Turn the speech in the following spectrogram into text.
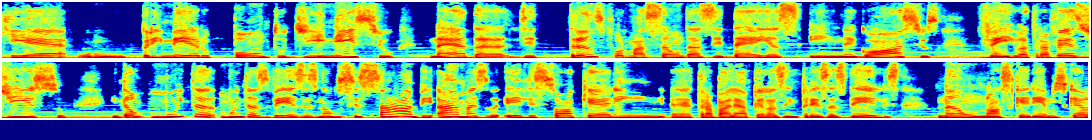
que é o primeiro ponto de início né, da, de transformação das ideias em negócios veio através disso. Então, muita, muitas vezes não se sabe, ah, mas eles só querem é, trabalhar pelas empresas deles. Não, nós queremos que, a,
